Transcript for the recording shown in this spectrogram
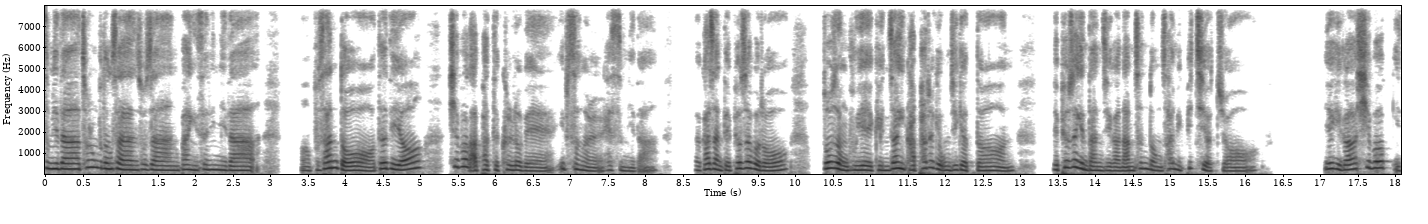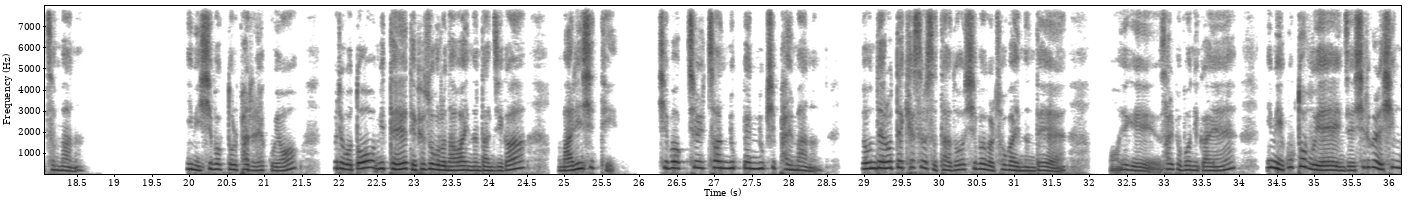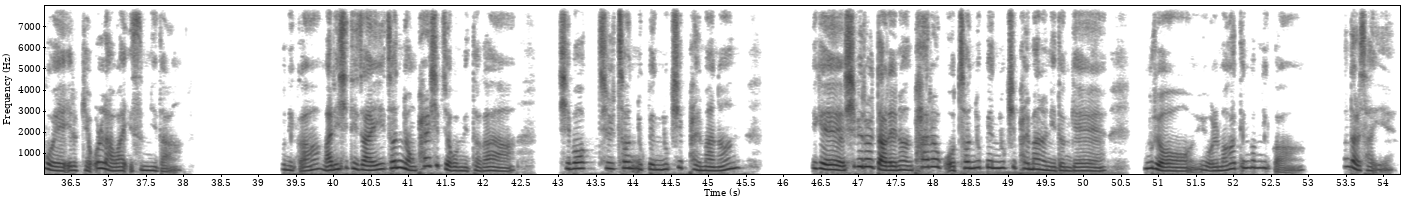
반갑습니다. 초롱부동산 소장 방희선입니다. 어, 부산도 드디어 10억 아파트 클럽에 입성을 했습니다. 어, 가장 대표적으로 조정 후에 굉장히 가파르게 움직였던 대표적인 단지가 남천동 삼익피치였죠. 여기가 10억 2천만원 이미 10억 돌파를 했고요. 그리고 또 밑에 대표적으로 나와 있는 단지가 마린시티 10억 7,668만원 해운대 롯데 캐슬스타도 10억을 초과했는데 어, 여기 살펴보니까 예, 이미 국토부에 이제 실거래 신고에 이렇게 올라와 있습니다. 보니까 마린시티자이 전용 80제곱미터가 10억 7,668만원 이게 11월 달에는 8억 5,668만원이던 게 무려 얼마가 뛴 겁니까? 한 달 사이에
